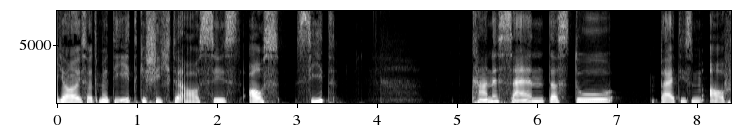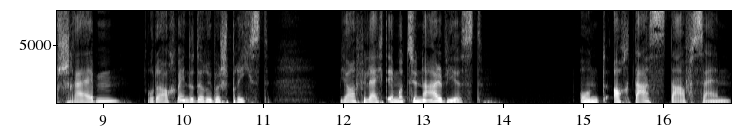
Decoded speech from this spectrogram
ja, ich sag mal, Diätgeschichte aussieht, aussieht, kann es sein, dass du bei diesem Aufschreiben oder auch wenn du darüber sprichst, ja, vielleicht emotional wirst. Und auch das darf sein.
